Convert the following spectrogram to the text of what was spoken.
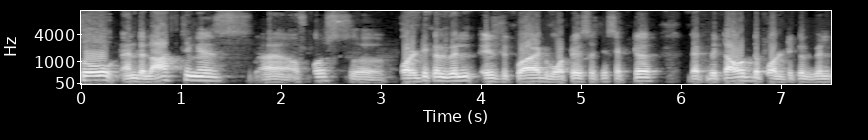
So, and the last thing is, uh, of course, uh, political will is required. Water is such a sector that without the political will,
